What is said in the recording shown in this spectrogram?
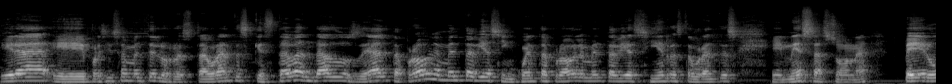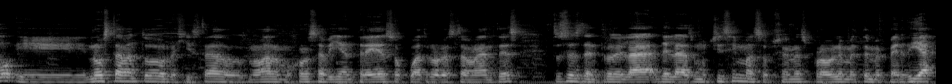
era eh, precisamente los restaurantes que estaban dados de alta. Probablemente había 50, probablemente había 100 restaurantes en esa zona, pero eh, no estaban todos registrados, ¿no? A lo mejor sabían tres o cuatro restaurantes. Entonces dentro de, la, de las muchísimas opciones probablemente me perdía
